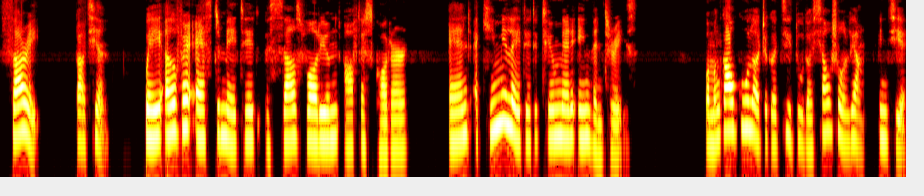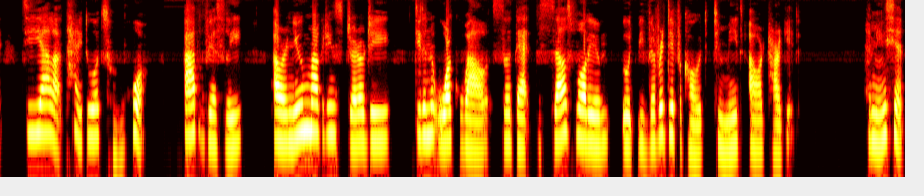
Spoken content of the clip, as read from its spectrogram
：“Sorry，抱歉，We overestimated the sales volume of this quarter and accumulated too many inventories。我们高估了这个季度的销售量，并且积压了太多存货。” Obviously, our new marketing strategy didn't work well so that the sales volume would be very difficult to meet our target. 很明显，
